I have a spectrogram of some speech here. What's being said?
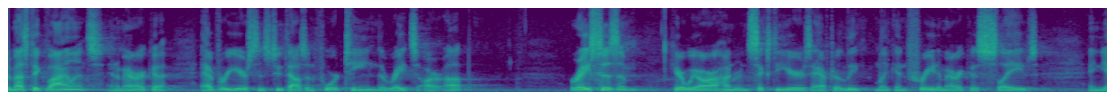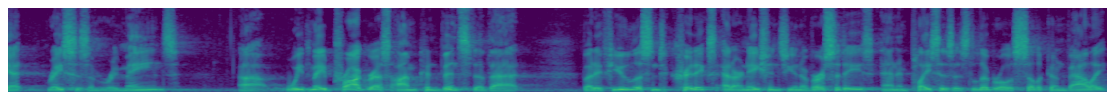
Domestic violence in America, every year since 2014, the rates are up. Racism, here we are 160 years after Lincoln freed America's slaves, and yet racism remains. Uh, we've made progress, I'm convinced of that. But if you listen to critics at our nation's universities and in places as liberal as Silicon Valley,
